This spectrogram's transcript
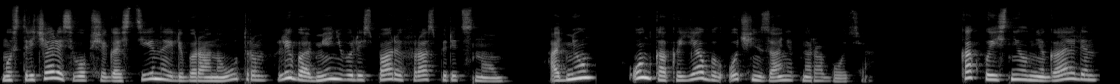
Мы встречались в общей гостиной либо рано утром, либо обменивались парой фраз перед сном. А днем он, как и я, был очень занят на работе. Как пояснил мне Гайлен,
